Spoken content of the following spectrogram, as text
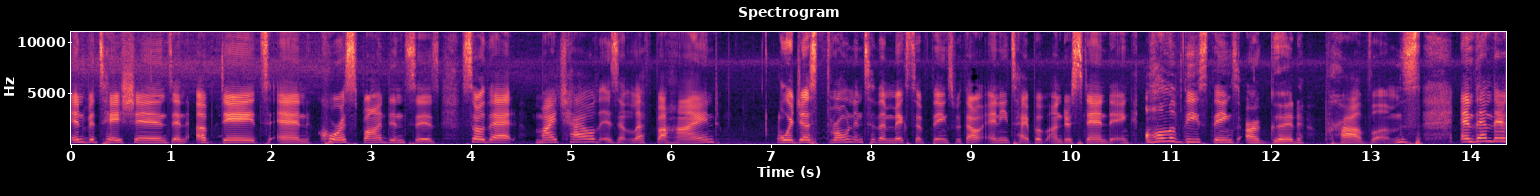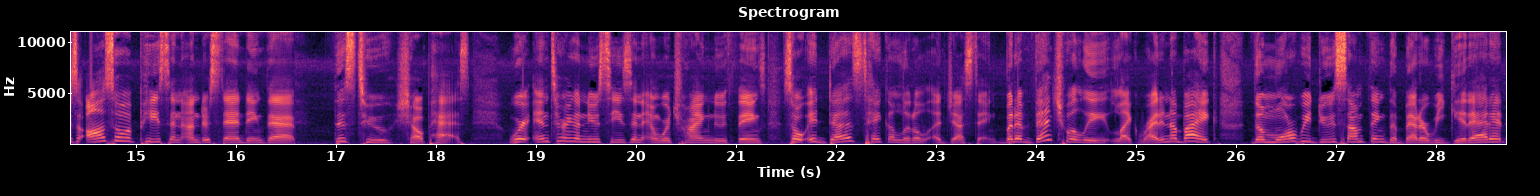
invitations and updates and correspondences so that my child isn't left behind or just thrown into the mix of things without any type of understanding. All of these things are good problems. And then there's also a piece in understanding that this too shall pass. We're entering a new season and we're trying new things, so it does take a little adjusting. But eventually, like riding a bike, the more we do something, the better we get at it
